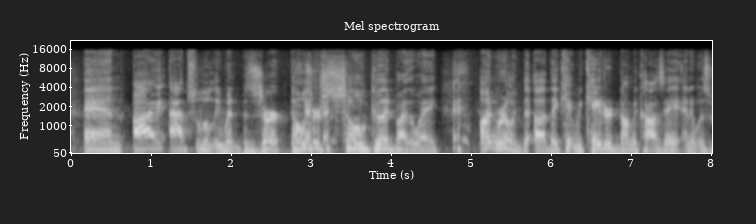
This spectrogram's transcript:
and I absolutely went berserk. Those are so good, by the way, unreal. Uh, they we catered Namikaze, and it was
